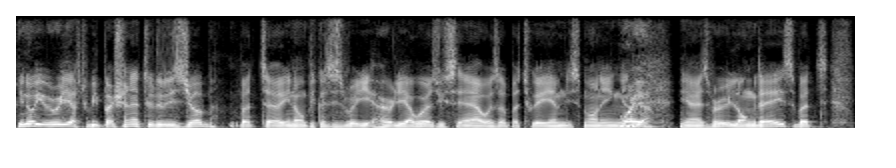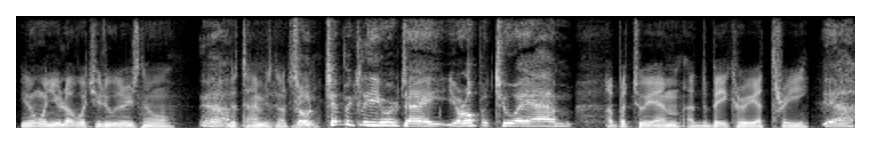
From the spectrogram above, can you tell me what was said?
you know, you really have to be passionate to do this job. But uh, you know, because it's really early hours. You say I was up at 2 a.m. this morning. Oh and, yeah, Yeah, it's very long days. But you know, when you love what you do, there is no yeah. the time is not. So really. typically your day, you're up at two a.m. up at 2 a.m. at the bakery at three. Yeah,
